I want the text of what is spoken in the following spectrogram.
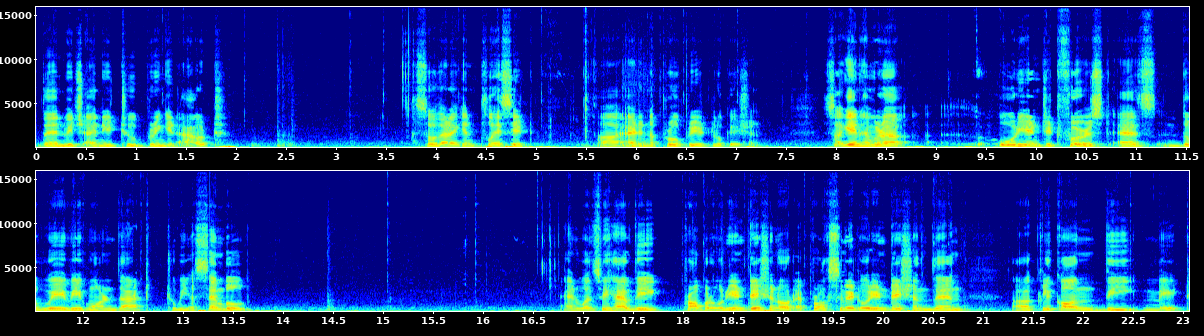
then which I need to bring it out so that I can place it uh, at an appropriate location. So again I'm gonna orient it first as the way we want that to be assembled and once we have the proper orientation or approximate orientation then uh, click on the mate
